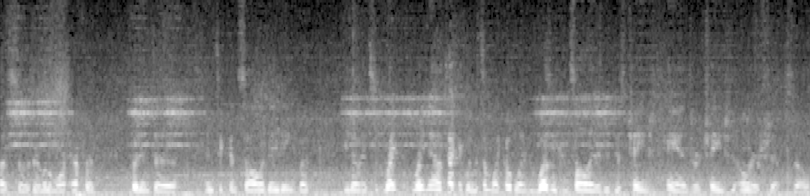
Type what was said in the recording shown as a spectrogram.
us? So is there a little more effort put into into consolidating? But you know, it's right right now. Technically, with something like Coppola, it wasn't consolidated. It just changed hands or changed ownership. So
